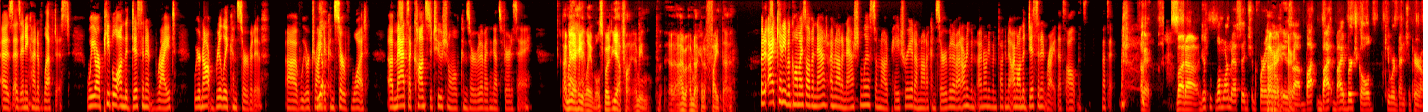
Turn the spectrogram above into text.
as as any kind of leftist. We are people on the dissident right. We're not really conservative. Uh, we were trying Yeah. to conserve what? Uh, Matt's a constitutional conservative. I think that's fair to say. I mean, I hate labels, but yeah, fine. I mean, I, I'm not going to fight that. But I can't even call myself a nat- I'm not a nationalist. I'm not a patriot. I'm not a conservative. I don't even. I don't even fucking know. I'm on the dissident right. That's all. That's that's it. Okay, but uh, just one more message before I All go right, is all right. uh, buy, buy, buy Birch Gold, keyword Ben Shapiro.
